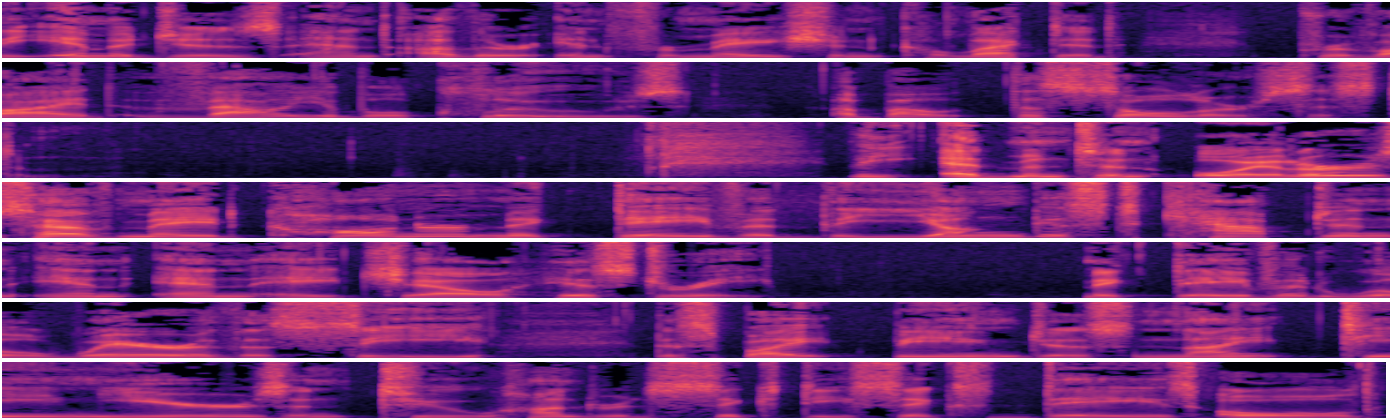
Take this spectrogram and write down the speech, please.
the images and other information collected provide valuable clues about the solar system. The Edmonton Oilers have made Connor McDavid the youngest captain in NHL history. McDavid will wear the C despite being just 19 years and 266 days old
